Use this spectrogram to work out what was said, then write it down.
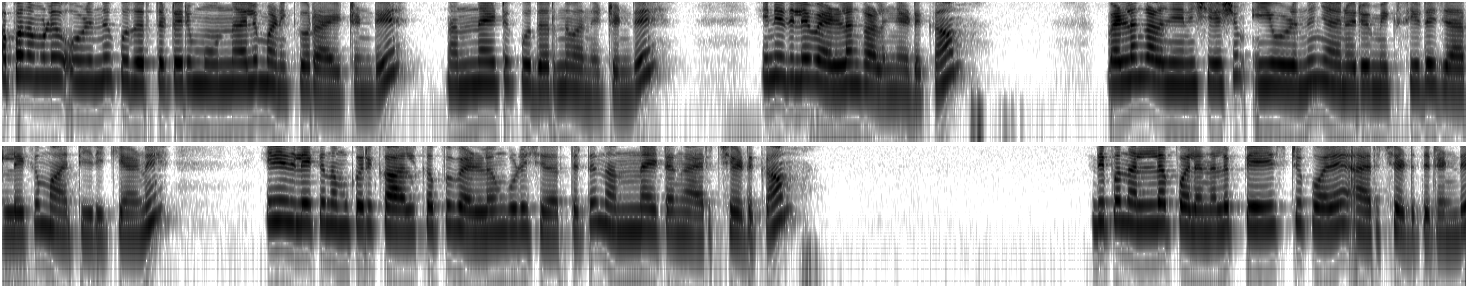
അപ്പോൾ നമ്മൾ ഉഴുന്ന് കുതിർത്തിട്ട് ഒരു മൂന്നാൽ മണിക്കൂറായിട്ടുണ്ട്. നന്നായിട്ട് കുതിർന്ന് വന്നിട്ടുണ്ട്. ഇനി ഇതിൽ വെള്ളം കളഞ്ഞെടുക്കാം. വെള്ളം കളഞ്ഞതിന് ശേഷം ഈ ഉഴുന്ന് ഞാനൊരു മിക്സിയുടെ ജാറിലേക്ക് മാറ്റിയിരിക്കുകയാണ്. ഇനി ഇതിലേക്ക് നമുക്കൊരു കാൽ കപ്പ് വെള്ളം കൂടി ചേർത്തിട്ട് നന്നായിട്ട് അങ്ങ് അരച്ചെടുക്കാം. ഇതിപ്പോൾ നല്ല പോലെ നല്ല പേസ്റ്റ് പോലെ അരച്ചെടുത്തിട്ടുണ്ട്.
